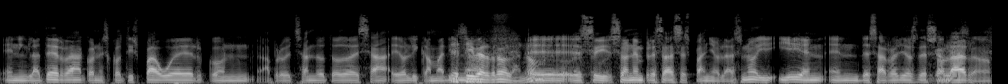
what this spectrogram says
en Inglaterra, con Scottish Power, con aprovechando toda esa eólica marina. Es Iberdrola, ¿no? eh, sí, son empresas españolas, ¿no? Y, y en, en desarrollos de solar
